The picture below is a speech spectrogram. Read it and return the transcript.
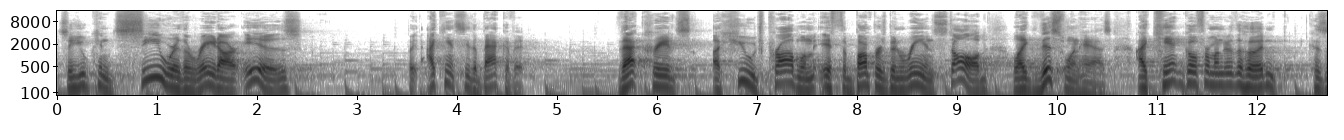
So you can see where the radar is, but I can't see the back of it. That creates a huge problem if the bumper's been reinstalled like this one has. I can't go from under the hood because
